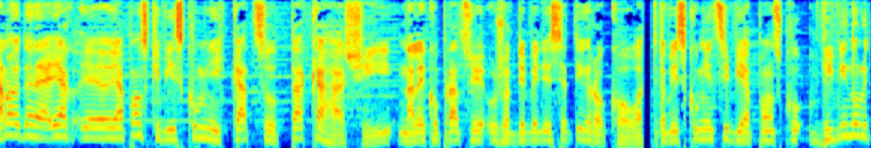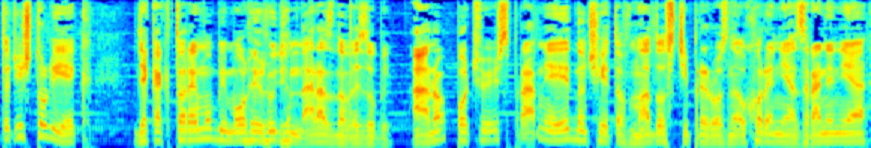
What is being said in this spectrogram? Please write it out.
Áno, jeden ja- ja- japonský výskumník Katsu Takahashi na lieku pracuje už od 90. rokov a títo výskumníci v Japonsku vyvinuli totižto liek vďaka ktorému by mohli ľuďom naraz nové zuby. Áno, počuješ správne, jedno, či je to v mladosti pre rôzne ochorenia, zranenia,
